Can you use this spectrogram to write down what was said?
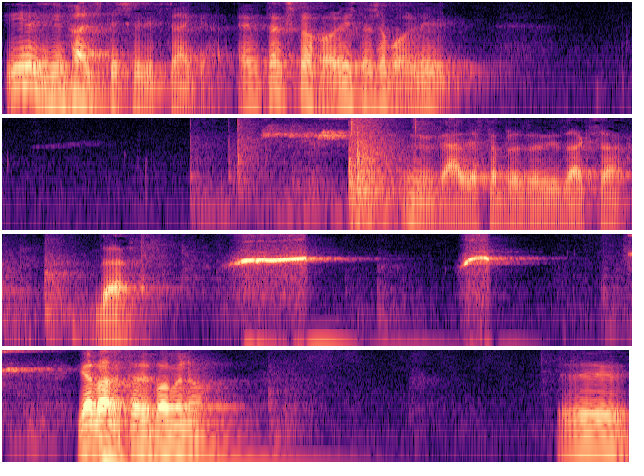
Ή έχει βάζεις και σφυριχτάκια. Ε, το έχεις προχωρήσει τόσο πολύ. Δεν τα λες τα πρωτοδιδάξα. Ναι. Για πάμε στο επόμενο. Ρε...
